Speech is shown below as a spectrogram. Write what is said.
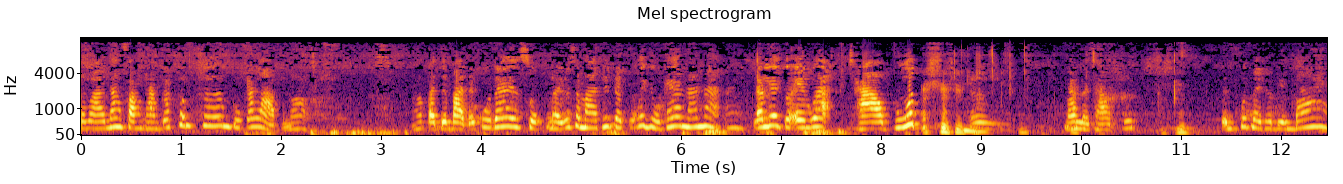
สบายนั่งฟังธรรมก็เคลิ้มเคลิ้มกูก็หลับเนาะปฏิบัติแล้วกูได้สุขหน่อยก็สมาธิแต่กูก็อยู่แค่นั้นน่ะ แล้วเรียกตัวเองว่า ชาวพุทธเออนั่นแหละชาวพุทธ เป็นพุทธในทะเบียนบ้าน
